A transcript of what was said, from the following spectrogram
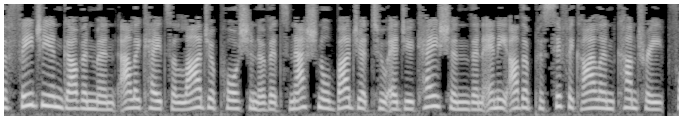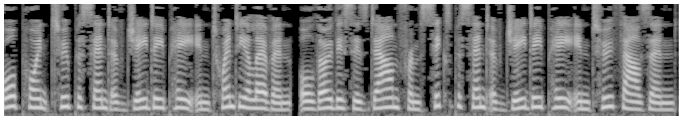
The Fijian government allocates a larger portion of its national budget to education than any other Pacific Island country 4.2% of GDP in 2011, although this is down from 6% of GDP in 2000.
